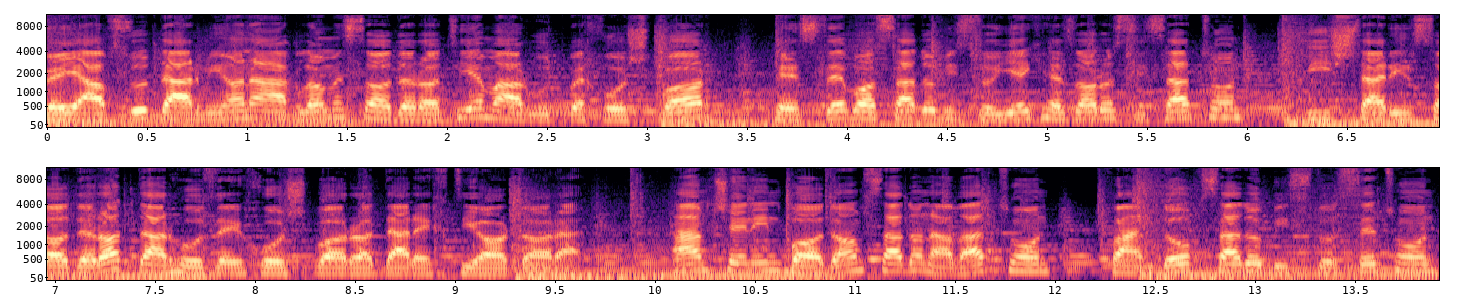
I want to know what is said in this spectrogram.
وی افزود در میان اقلام صادراتی مربوط به خشکبار پسته با 121300 تن بیشترین صادرات در حوزه خشکبار را در اختیار دارد. همچنین بادام 190 تن، فندق 123 تن،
